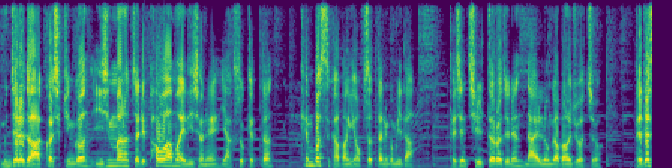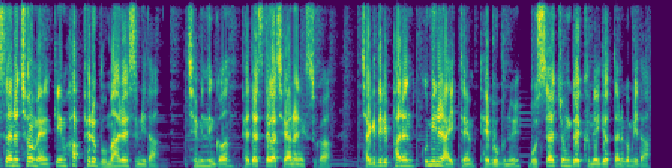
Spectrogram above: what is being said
문제를 더 악화시킨 건 20만원짜리 파워하머 에디션에 약속했던 캔버스 가방이 없었다는 겁니다. 대신 질 떨어지는 나일론 가방을 주었죠. 베데스다는 처음에 게임 화폐로 무마하려 했습니다. 재밌는 건 베데스다가 제안한 액수가 자기들이 파는 꾸미는 아이템 대부분을 못 살 정도의 금액이었다는 겁니다.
